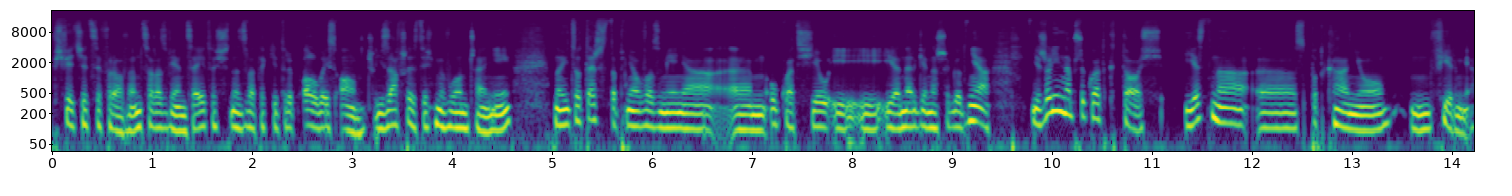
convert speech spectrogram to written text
w świecie cyfrowym coraz więcej. To się nazywa taki tryb always on, czyli zawsze jesteśmy włączeni. No i to też stopniowo zmienia um, układ sił i, i, i energię naszego dnia. Jeżeli na przykład ktoś jest na e, spotkaniu w firmie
